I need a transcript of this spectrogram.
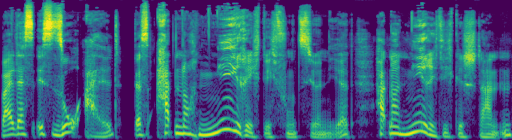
Weil das ist so alt, das hat noch nie richtig funktioniert, hat noch nie richtig gestanden.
